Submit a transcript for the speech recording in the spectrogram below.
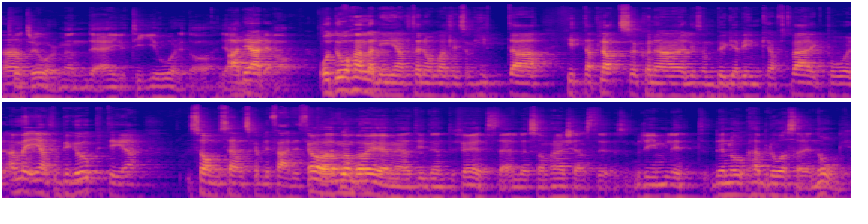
Ja. två, tre år, men det är ju tio år idag. Ja, det är det. Ja. Och då handlar det egentligen om att liksom hitta, hitta plats och kunna liksom bygga vindkraftverk på, ja men egentligen bygga upp det som sen ska bli färdigt för Ja, man börjar med att identifiera ett ställe som här känns det rimligt. Det nog, här blåser det nog.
